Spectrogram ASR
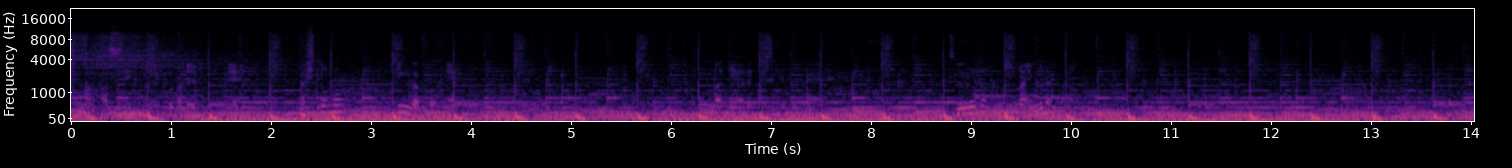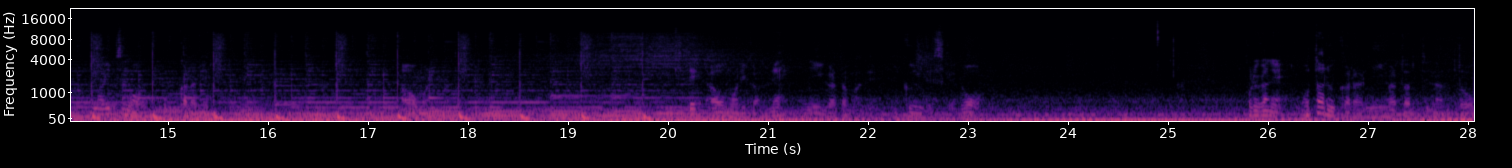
1万8000円ぐらい取られるんで、まあ、人の額はねそんなにあれですけどね。通常だと2万円ぐらいかな。まあいつもここからね青森まで来て青森からね新潟まで行くんですけどこれがね小樽から新潟ってなると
